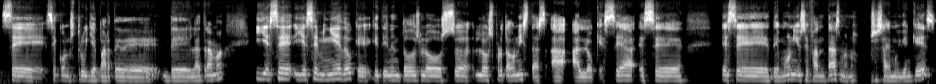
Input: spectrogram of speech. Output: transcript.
se, se construye parte de, de la trama. Y ese, y ese miedo que, que tienen todos los, eh, los protagonistas a, a lo que sea ese, ese demonio, ese fantasma, no, no se sabe muy bien qué es,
